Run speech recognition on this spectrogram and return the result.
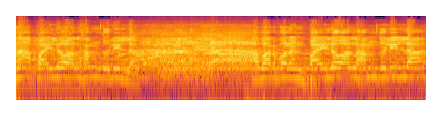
না পাইলো আলহামদুলিল্লাহ। আবার বলেন পাইলো আলহামদুলিল্লাহ।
